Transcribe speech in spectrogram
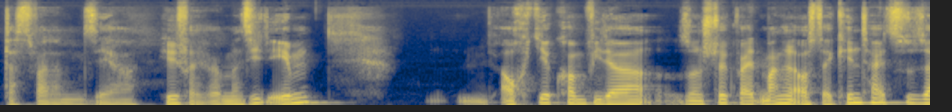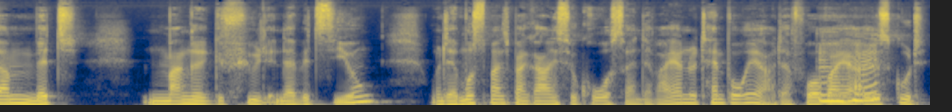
das war dann sehr hilfreich, weil man sieht eben, auch hier kommt wieder so ein Stück weit Mangel aus der Kindheit zusammen mit Mangelgefühl in der Beziehung. Und der muss manchmal gar nicht so groß sein. Der war ja nur temporär. Davor mhm. war ja mhm. alles gut.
